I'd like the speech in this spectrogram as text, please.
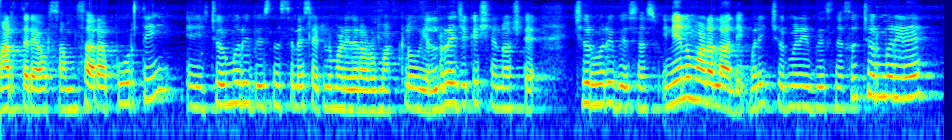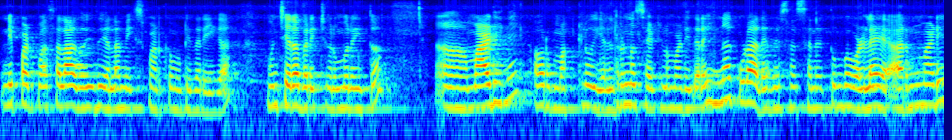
ಮಾಡ್ತಾರೆ ಅವ್ರ ಸಂಸಾರ ಪೂರ್ತಿ ಈ ಚುರುಮುರಿ ಬಿಸ್ನೆಸ್ಸಲ್ಲೇ ಸೆಟ್ಲ್ ಮಾಡಿದ್ದಾರೆ ಅವ್ರ ಮಕ್ಕಳು ಎಲ್ಲರ ಎಜುಕೇಷನ್ನು ಅಷ್ಟೇ. ಚುರುಮುರಿ ಬಿಸ್ನೆಸ್ ಇನ್ನೇನು ಮಾಡಲ್ಲ ಅಲ್ಲಿ. ಬರೀ ಚುರುಮುರಿ ಬಿಸ್ನೆಸ್ಸು ಚುರುಮುರಿಯೇ ನಿಪ್ಪಟ್ಟು ಮಸಾಲ, ಅದು ಇದು ಎಲ್ಲ ಮಿಕ್ಸ್ ಮಾಡ್ಕೊಂಬಿಟ್ಟಿದ್ದಾರೆ ಈಗ. ಮುಂಚೆಲ್ಲ ಬರೀ ಚುರುಮುರಿ ಇತ್ತು. ಮಾಡಿನೇ ಅವ್ರ ಮಕ್ಕಳು ಎಲ್ಲರನ್ನೂ ಸೆಟ್ಲ್ ಮಾಡಿದ್ದಾರೆ. ಇನ್ನೂ ಕೂಡ ಅದೇ ಬಿಸ್ನೆಸ್ಸನ್ನೇ ತುಂಬ ಒಳ್ಳೆ ಅರ್ನ್ ಮಾಡಿ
